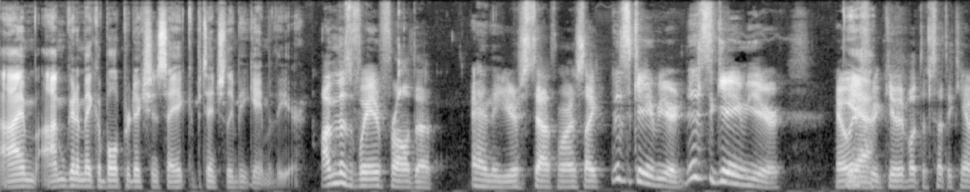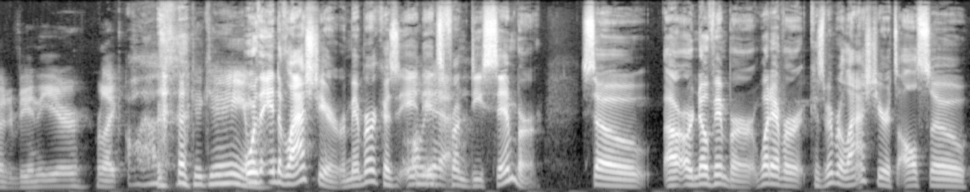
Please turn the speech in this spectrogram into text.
I'm I'm gonna make a bold prediction, say it could potentially be game of the year. I'm just waiting for all the end of the year stuff where it's like, this is game year, this is game year. And we Yeah. forget about the stuff that came out at the beginning of the year. We're like, oh, that was a good game. or the end of last year. Remember, because it, Oh, it's yeah. from December, so or, or November, whatever. Because remember, last year it's also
